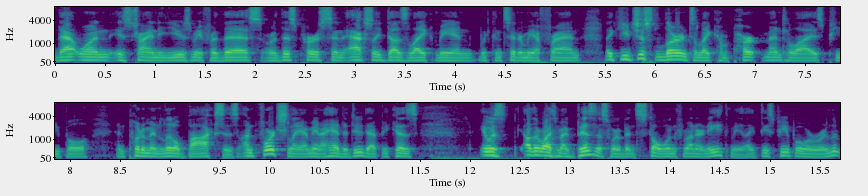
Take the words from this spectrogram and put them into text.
That one is trying to use me for this, or this person actually does like me and would consider me a friend. Like you just learn to like compartmentalize people and put them in little boxes. Unfortunately, I mean, I had to do that because it was otherwise my business would have been stolen from underneath me. Like these people were,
